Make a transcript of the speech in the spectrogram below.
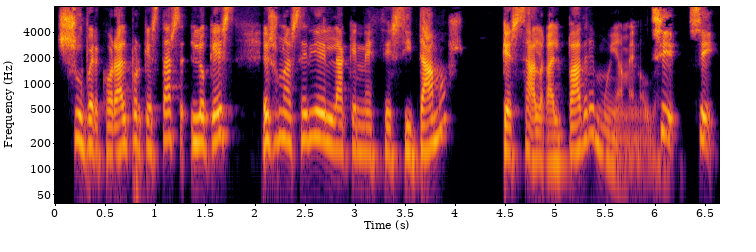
súper coral porque estás, lo que es, es una serie en la que necesitamos que salga el padre muy a menudo. Sí, sí.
